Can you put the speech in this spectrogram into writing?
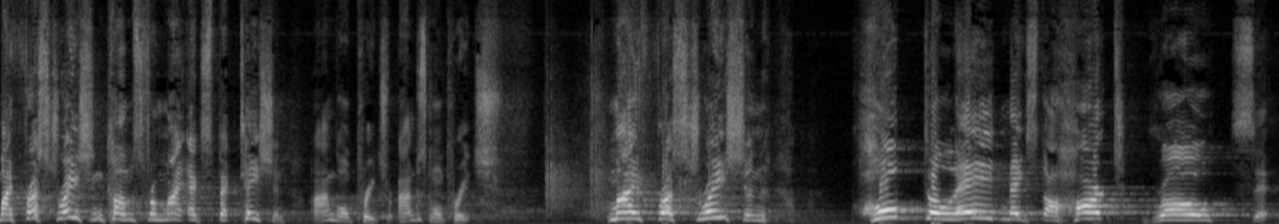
My frustration comes from my expectation. I'm going to preach. I'm just going to preach. My frustration, hope delayed makes the heart grow sick.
